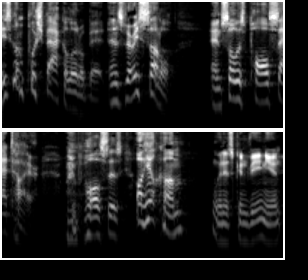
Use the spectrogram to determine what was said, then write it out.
He's going to push back a little bit, and it's very subtle. And so is Paul's satire, when Paul says, "Oh, he'll come when it's convenient."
